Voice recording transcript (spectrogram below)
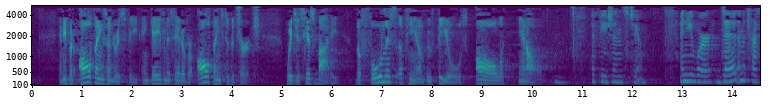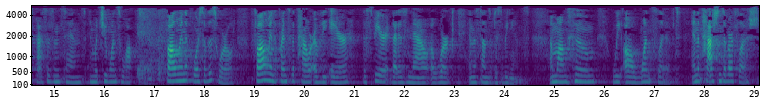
And he put all things under his feet and gave him his head over all things to the church, which is his body, the fullness of him who fills all in all. Ephesians 2. And you were dead in the trespasses and sins in which you once walked, following the course of this world, following the prince of the power of the air, the spirit that is now a work in the sons of disobedience, among whom we all once lived, in the passions of our flesh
